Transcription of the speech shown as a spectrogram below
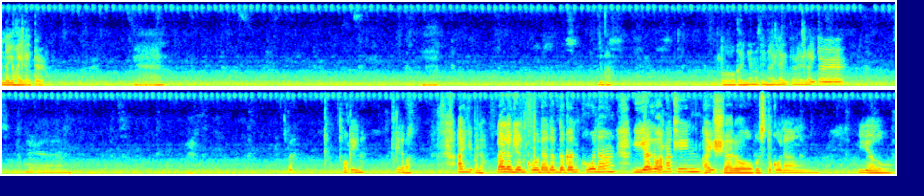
Ganda yung highlighter. Yan. Hmm. Diba? Ito, ganyan natin highlighter, highlighter. Yan. Diba? Okay na. Okay na ba? Ay, hindi pala. Lalagyan ko, dadagdagan ko ng yellow ang aking eyeshadow. Gusto ko ng yellow.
